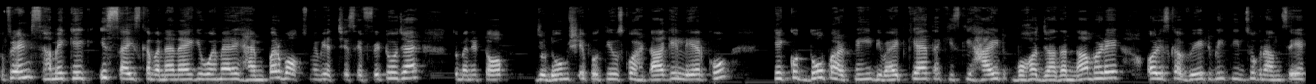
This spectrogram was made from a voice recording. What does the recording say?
तो फ्रेंड्स, हमें केक इस साइज़ का बनाना है कि वो हमारे हैम्पर बॉक्स में भी अच्छे से फिट हो जाए। तो मैंने टॉप, जो डोम शेप होती है, उसको हटा के लेयर को केक को दो पार्ट में ही डिवाइड किया है ताकि इसकी हाइट बहुत ज़्यादा ना बढ़े और इसका वेट भी 300 ग्राम से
